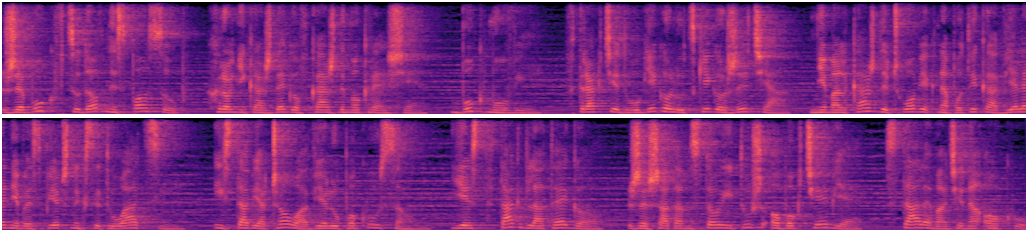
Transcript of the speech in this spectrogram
że Bóg w cudowny sposób chroni każdego w każdym okresie. Bóg mówi: W trakcie długiego ludzkiego życia niemal każdy człowiek napotyka wiele niebezpiecznych sytuacji i stawia czoła wielu pokusom. Jest tak dlatego, że szatan stoi tuż obok ciebie, stale macie na oku.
